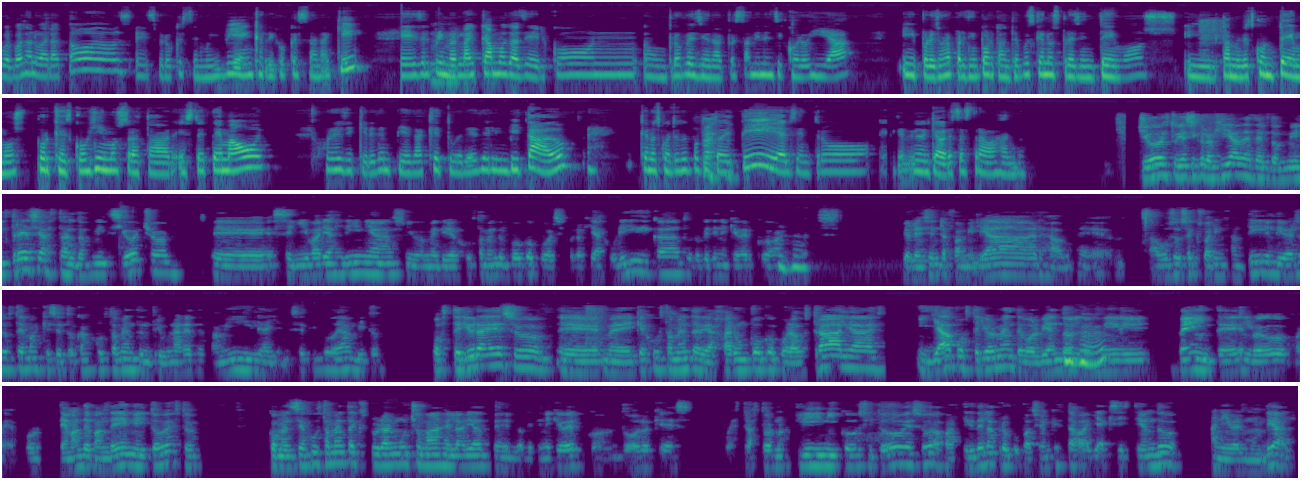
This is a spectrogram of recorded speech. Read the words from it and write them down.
Vuelvo a saludar a todos, espero que estén muy bien, qué rico que están aquí. Es el primer live que vamos a hacer con un profesional pues también en psicología y por eso me parece importante pues que nos presentemos y también les contemos por qué escogimos tratar este tema hoy. Jorge, si quieres empieza que tú eres el invitado, que nos cuentes un poquito de ti y el centro en el que ahora estás trabajando. Yo estudié psicología desde el 2013 hasta el 2018. Eh, seguí varias líneas, y me tiré justamente un poco por psicología jurídica, todo lo que tiene que ver con pues, violencia intrafamiliar, eh, abuso sexual infantil, diversos temas que se tocan justamente en tribunales de familia y en ese tipo de ámbitos. Posterior a eso, eh, me dediqué justamente a viajar un poco por Australia y ya posteriormente, volviendo en 2020, luego por temas de pandemia y todo esto, comencé justamente a explorar mucho más el área de lo que tiene que ver con todo lo que es pues, trastornos clínicos y todo eso a partir de la preocupación que estaba ya existiendo a nivel mundial.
